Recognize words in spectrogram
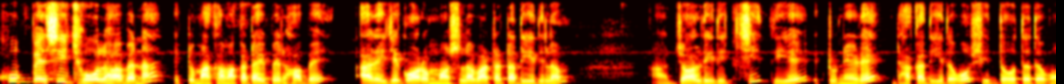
খুব বেশি ঝোল হবে না, একটু মাখা মাখা টাইপের হবে। আর এই যে গরম মশলা বাটাটা দিয়ে দিলাম, আর জল দিয়ে দিচ্ছি, দিয়ে একটু নেড়ে ঢাকা দিয়ে দেবো, সিদ্ধ হতে দেবো।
